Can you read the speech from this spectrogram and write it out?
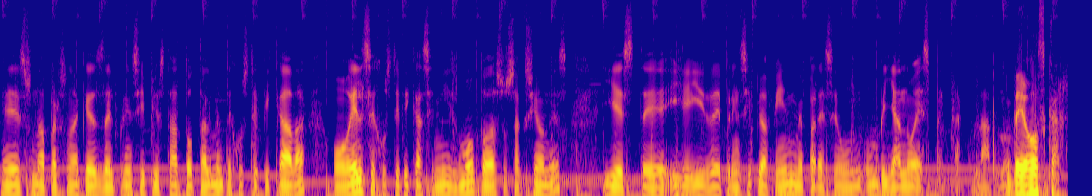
Es una persona que desde el principio está totalmente justificada, o él se justifica a sí mismo, todas sus acciones, y, este, y, y de principio a fin me parece un, un villano espectacular, ¿no? De Oscar.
